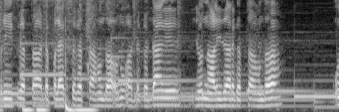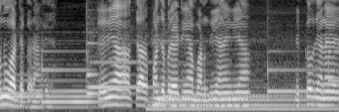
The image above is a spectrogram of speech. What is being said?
ਬਰੀਕ ਗੱਤਾ, ਅੱਡ ਪਲੈਕਸ ਗੱਤਾ ਹੁੰਦਾ, ਉਹਨੂੰ ਅੱਡ ਕੱਢਾਂਗੇ। ਜੋ ਨਾਲੀਦਾਰ ਗੱਤਾ ਹੁੰਦਾ, ਉਹਨੂੰ ਅੱਡ ਕਰਾਂਗੇ। ਤੇ ਇਹਦੀਆਂ ਚਾਰ ਪੰਜ ਵੈਰਾਈਟੀਆਂ ਬਣਦੀਆਂ ਨੇਗੀਆਂ। ਨਿਕਲਦੀਆਂ ਨੇ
